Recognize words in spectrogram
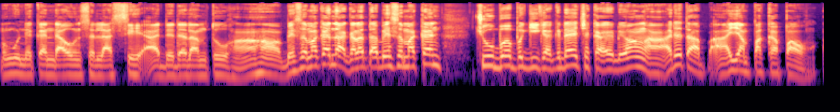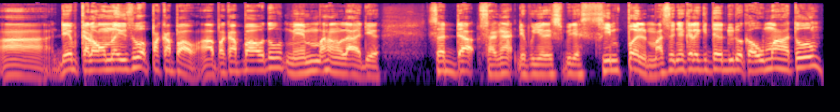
Menggunakan daun selasih ada dalam tu. Ha. Biasa makan tak? Kalau tak biasa makan, cuba pergi kat kedai cakap dia orang, ha, ada tak ayam pakrapau? Ha, dia kalau orang Melayu sebut pakrapau. Ha, pakrapau tu memanglah dia sedap sangat dia punya resipi dia simple. Maksudnya kalau kita duduk kat rumah tu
